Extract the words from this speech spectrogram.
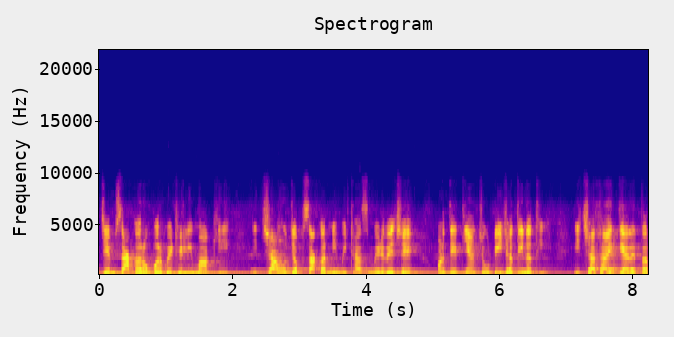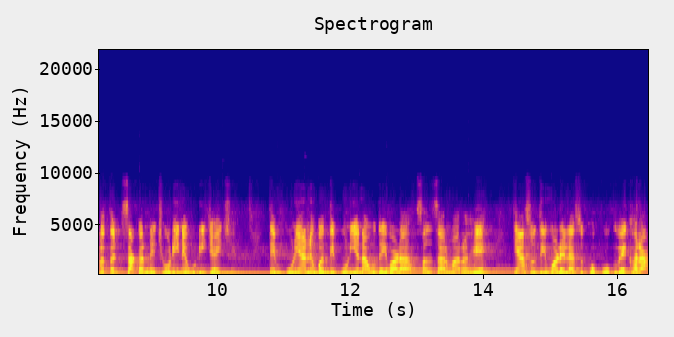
જેમ સાકર ઉપર બેઠેલી માખી ઈચ્છા મુજબ સાકરની મીઠાશ મેળવે છે, પણ તે ત્યાં ચોટી જતી નથી. ઈચ્છા થાય ત્યારે તરત જ સાકરને છોડીને ઉડી જાય છે. તેમ પુણ્યાનુબંધી પુણ્યના ઉદયવાળા સંસારમાં રહે, ત્યાં સુધી મળેલા સુખો ભોગવે ખરા,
